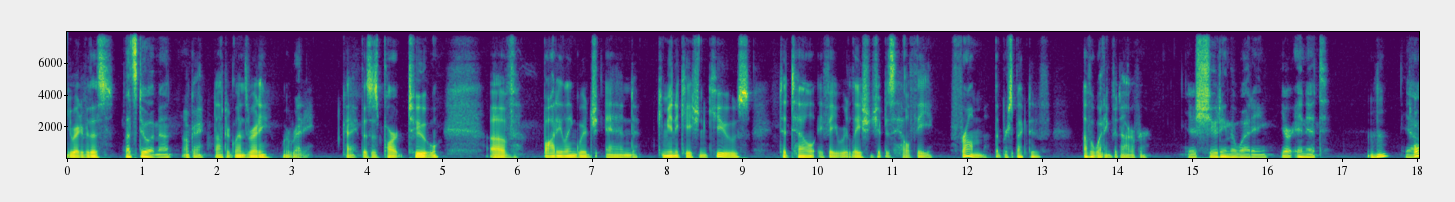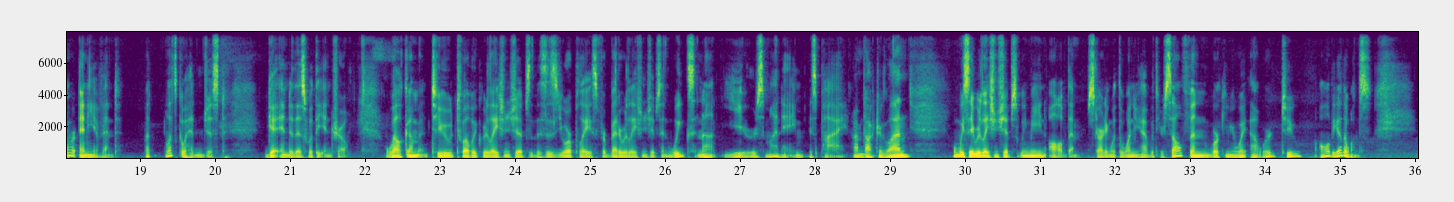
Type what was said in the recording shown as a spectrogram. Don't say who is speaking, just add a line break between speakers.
You ready for this?
Let's do it, man.
Okay, Dr. Glenn's ready. We're ready. Okay, this is part two of body language and communication cues to tell if a relationship is healthy from the perspective of a wedding photographer.
You're shooting the wedding, you're in it.
Mm-hmm.
Yeah.
Or any event. But let's go ahead and just get into this with the intro. Welcome to 12 Week Relationships. This is your place for better relationships in weeks, not years. My name is Pi.
I'm Dr. Glenn.
When we say relationships, we mean all of them, starting with the one you have with yourself and working your way outward to all the other ones.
